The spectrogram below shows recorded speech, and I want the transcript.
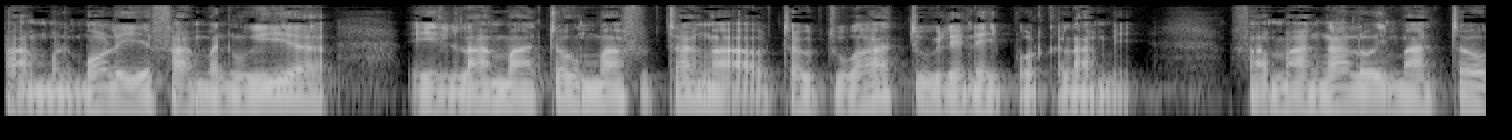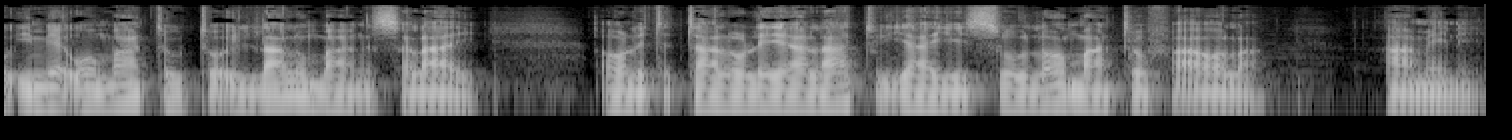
Wha mole mole i e wha manu ia, e la mātou mafutanga au tau tu atu i lenei porkalame. Fa mā ngalo i mātou i mea o mātou to i lalo mā salai. O le te talo lea lātu ia Jesu lo mātou faola. Amene.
